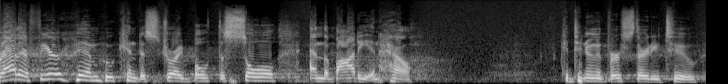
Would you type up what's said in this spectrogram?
Rather, fear him who can destroy both the soul and the body in hell. Continuing with verse 32.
